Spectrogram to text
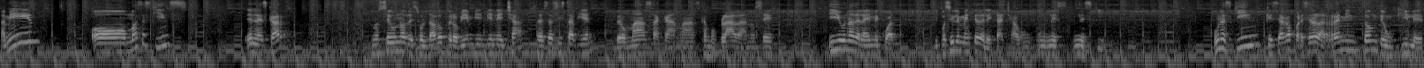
A mí, o más skins en la Scar. No sé, uno de soldado, pero bien, bien, bien hecha. O sea, esa sí está bien, pero más acá, más camuflada, no sé y una de la M4 y posiblemente de la Itacha, un, un, un skin. Una skin que se haga parecer a la Remington de un Killer.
